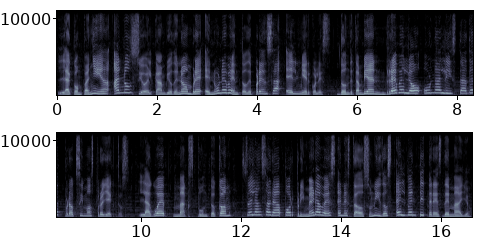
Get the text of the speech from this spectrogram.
La compañía anunció el cambio de nombre en un evento de prensa el miércoles, donde también reveló una lista de próximos proyectos. La web max.com se lanzará por primera vez en Estados Unidos el 23 de mayo.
